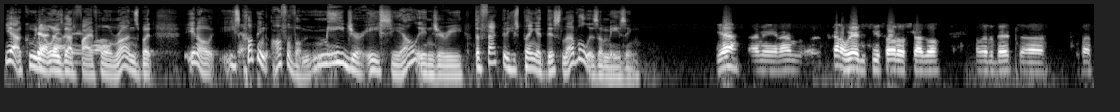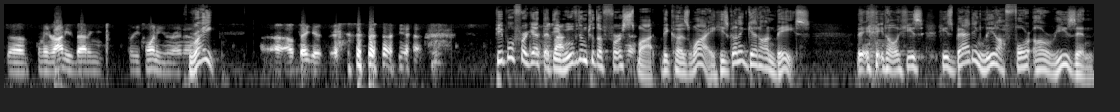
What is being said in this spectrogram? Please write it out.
Yeah, Acuna Yeah, only's no, got five well- home runs, but you know he's coming off of a major ACL injury. The fact that he's playing at this level is amazing. Yeah, I mean, I'm, it's kind of weird to see Soto struggle a little bit, uh, but uh, I mean, Ronnie's batting 320 right now. Right. I'll take it. yeah. People forget that they moved him to the first spot because why? He's going to get on base. They, you know, he's he's batting leadoff for a reason.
